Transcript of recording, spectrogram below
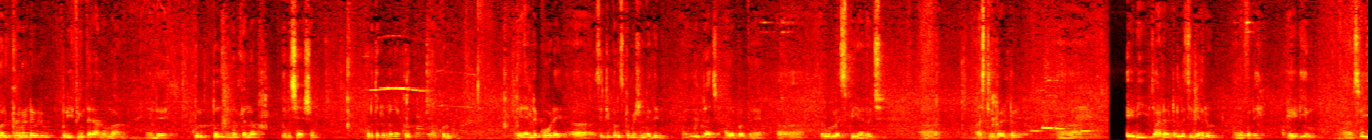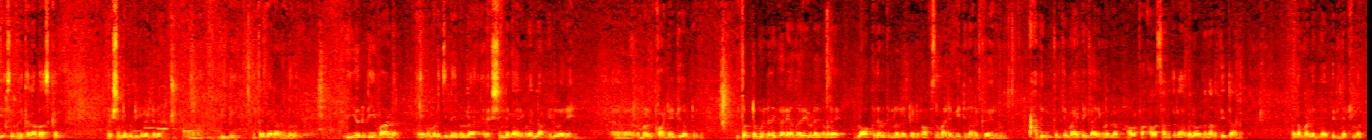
ഒരുക്കങ്ങളുടെ ഒരു ബ്രീഫിംഗ് തരാമെന്നുള്ളതാണ് അതിന്റെ കുറിപ്പ് നിങ്ങൾക്കെല്ലാം ഇതിന് ശേഷം കൊടുത്തിട്ടുണ്ടെങ്കിൽ കൊടുക്കും. കൊടുക്കും. എന്റെ കൂടെ city police commission Nithin Nithin Raj അതേപോലെ തന്നെ rural S P Anuj assistant collector A D joint S D Arun അതേപോലെ A D M Shri Shrimati Kalabhaskar election deputy collector Bini ഇത്ര പേരാണുള്ളത്. ഈ ഒരു ടീമാണ് നമ്മുടെ ജില്ലയിലുള്ള ഇലക്ഷന്റെ കാര്യങ്ങളെല്ലാം ഇതുവരെ നമ്മൾ കോർഡിനേറ്റ് ചെയ്തുകൊണ്ടിരുന്നു. ഈ തൊട്ട് മുന്നേ നിങ്ങൾക്ക് അറിയാവുന്നവരെ ഇവിടെ നമ്മുടെ ബ്ലോക്ക് തലത്തിലുള്ള റിട്ടേണിംഗ് ഓഫീസർമാരെ മീറ്റിംഗ് നടക്കുകയായിരുന്നു. അതിൽ കൃത്യമായിട്ട് ഈ കാര്യങ്ങളെല്ലാം അവ- അവസാനത്തെ ഒരു അവലോകനം നടത്തിയിട്ടാണ് നമ്മൾ ഇന്ന് പിരിഞ്ഞിട്ടുള്ളത്.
